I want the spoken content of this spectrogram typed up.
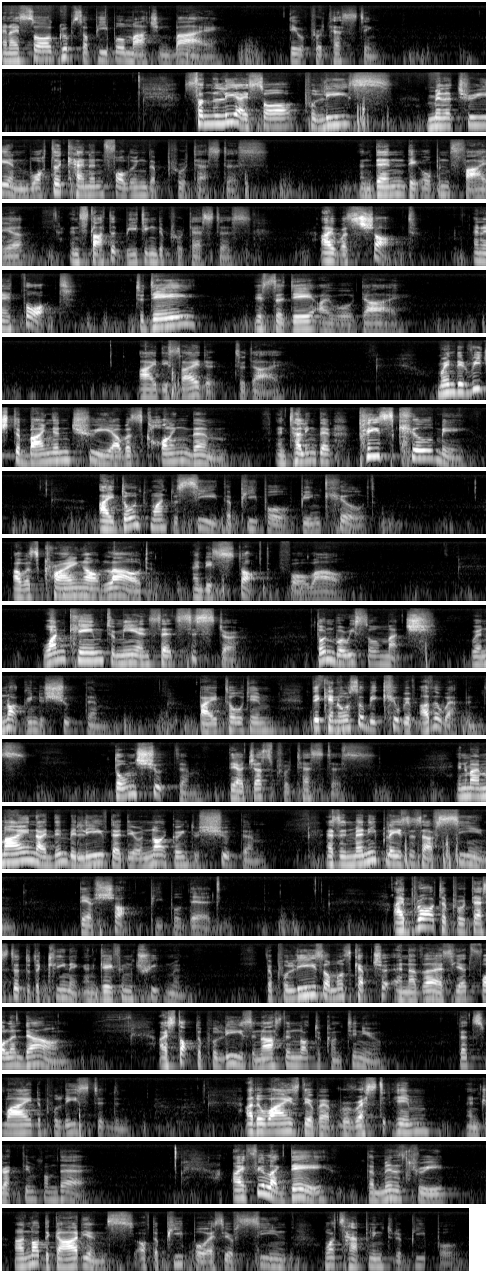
And I saw groups of people marching by. They were protesting. Suddenly, I saw police, military, and water cannon following the protesters. And then they opened fire and started beating the protesters. I was shocked, and I thought, today is the day I will die. I decided to die. When they reached the banyan tree, I was calling them and telling them, Please kill me. I don't want to see the people being killed. I was crying out loud, and they stopped for a while. One came to me and said, Sister, don't worry so much. We're not going to shoot them. But I told him, They can also be killed with other weapons. Don't shoot them. They are just protesters. In my mind, I didn't believe that they were not going to shoot them. As in many places I've seen, they have shot people dead. I brought a protester to the clinic and gave him treatment. The police almost captured another as he had fallen down. I stopped the police and asked them not to continue. That's why the police didn't. Otherwise, they would have arrested him and dragged him from there. I feel like they, the military, are not the guardians of the people as you have seen what's happening to the people.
